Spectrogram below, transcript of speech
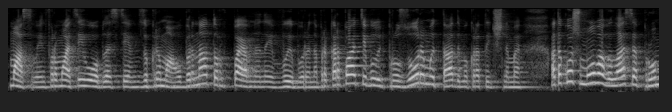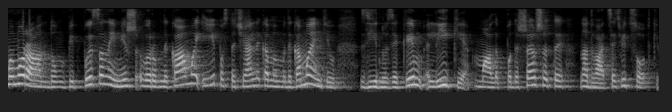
масової інформації в області. Зокрема, губернатор впевнений, вибори на Прикарпатті будуть прозорими та демократичними. А також мова велася про меморандум, підписаний між виробниками і постачальниками медикаментів, згідно з яким ліки мали б подешевшити на 20%.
